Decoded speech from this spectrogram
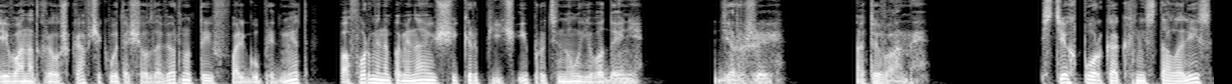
Иван открыл шкафчик, вытащил завернутый в фольгу предмет, по форме напоминающий кирпич, и протянул его Дэнни. «Держи. От Иваны». С тех пор, как не стало Лис,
